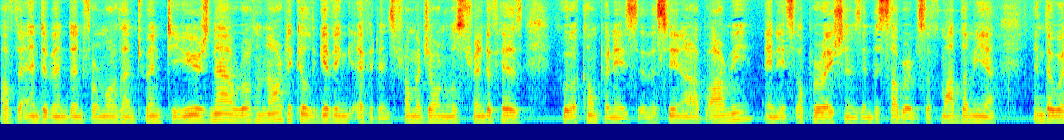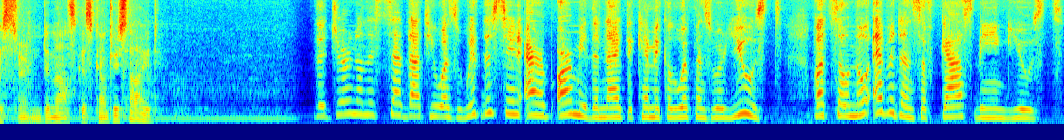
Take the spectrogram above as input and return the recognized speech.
of the Independent for more than 20 years now, wrote an article giving evidence from a journalist friend of his who accompanies the Syrian Arab Army in its operations in the suburbs of Maddamia in the western Damascus countryside. The journalist said that he was with the Syrian Arab army the night the chemical weapons were used, but saw no evidence of gas being used.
